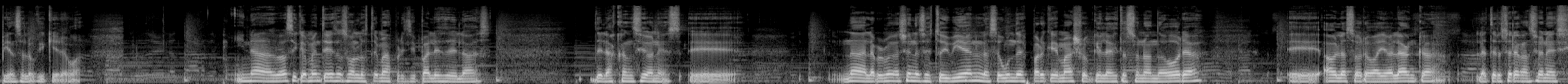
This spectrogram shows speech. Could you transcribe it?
piensa lo que quiere. Bueno. Y nada, básicamente esos son los temas principales de las de las canciones. Eh, nada, la primera canción es Estoy Bien, la segunda es Parque de Mayo, que es la que está sonando ahora. Eh, habla sobre Bahía Blanca. La tercera canción es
